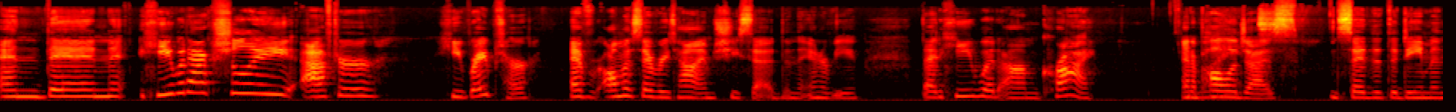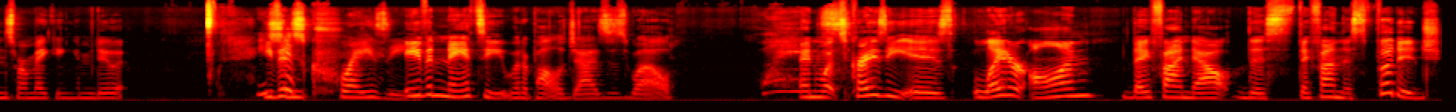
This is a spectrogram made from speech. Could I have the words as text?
and then he would actually, after he raped her, every, almost every time she said in the interview that he would um cry and apologize and say that the demons were making him do it. He's Even- just crazy. Even Nancy would apologize as well. what? And what's crazy is later on they find out this they find this footage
